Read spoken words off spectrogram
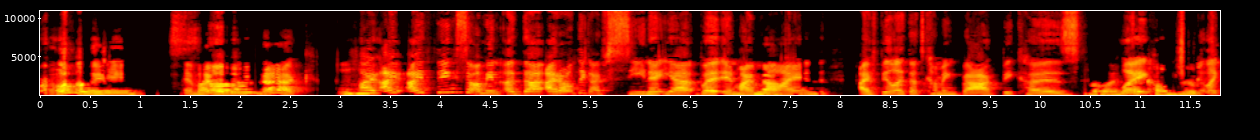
probably. It might be Um, coming back. Mhm. I, I I think so. I mean, uh, that I don't think I've seen it yet, but in my Yeah. mind, I feel like that's coming back because Totally. like, like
